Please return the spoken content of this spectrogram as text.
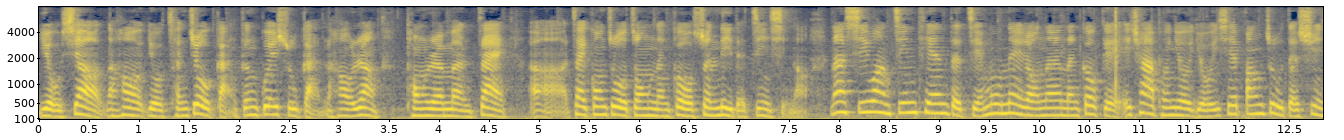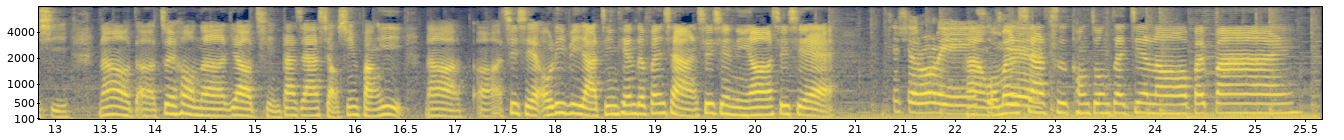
有效，然后有成就感跟归属感，然后让同仁们在呃在工作中能够顺利的进行哦。那希望今天的节目内容呢，能够给 HR 朋友有一些帮助的讯息。然后呃，最后呢，要请大家小心防疫。那呃，谢谢 Olivia 今天的分享，谢谢你哦，谢谢。谢谢若琳，那我们下次空中再见喽，拜拜。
